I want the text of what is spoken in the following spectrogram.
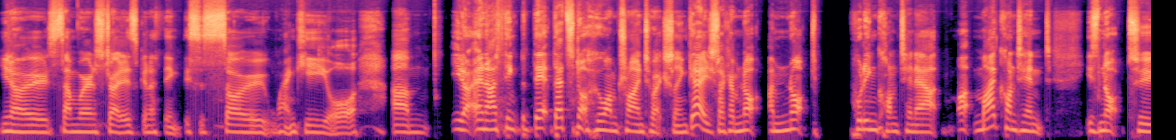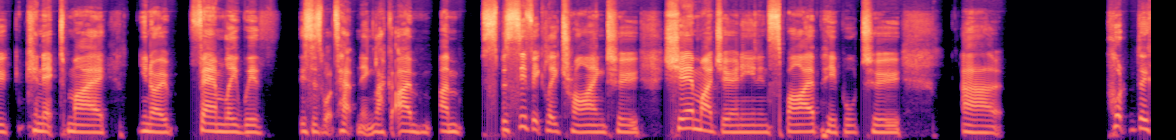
you know, somewhere in Australia is going to think this is so wanky or, um, you know, and I think, but that, that's not who I'm trying to actually engage. Like I'm not, I'm not putting content out. My, my content is not to connect my, you know, family with this is what's happening. Like I'm, I'm specifically trying to share my journey and inspire people to, uh, put the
